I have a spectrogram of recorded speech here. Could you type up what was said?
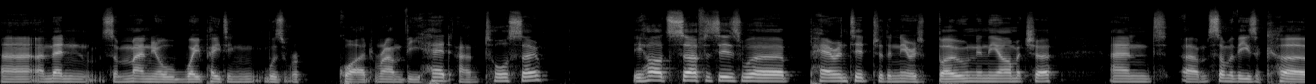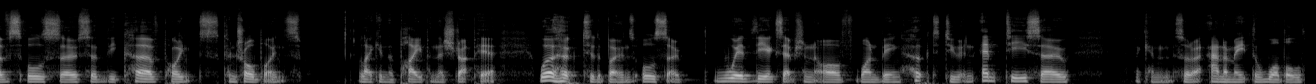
Uh, and then some manual weight painting was required around the head and torso. The hard surfaces were parented to the nearest bone in the armature, and um, some of these are curves also, so the curve points, control points, like in the pipe and the strap here, were hooked to the bones also, with the exception of one being hooked to an empty, so I can sort of animate the wobble.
